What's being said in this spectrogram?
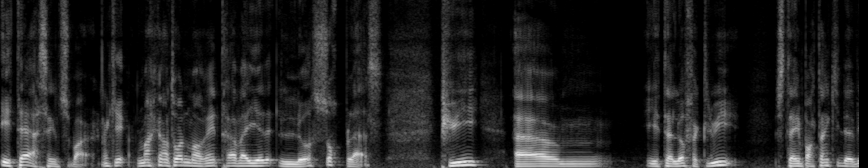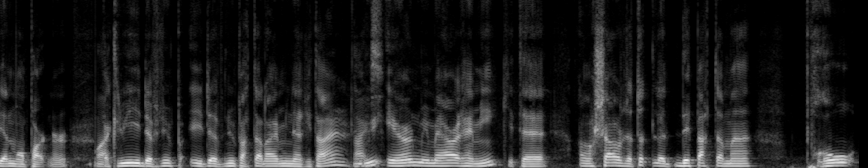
était à Saint-Hubert. Marc-Antoine Morin travaillait là, sur place. Puis, euh, il était là. Fait que lui, c'était important qu'il devienne mon partner. Ouais. Fait que lui, il est devenu, est devenu partenaire minoritaire. Nice. Lui et un de mes meilleurs amis qui était en charge de tout le département pro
